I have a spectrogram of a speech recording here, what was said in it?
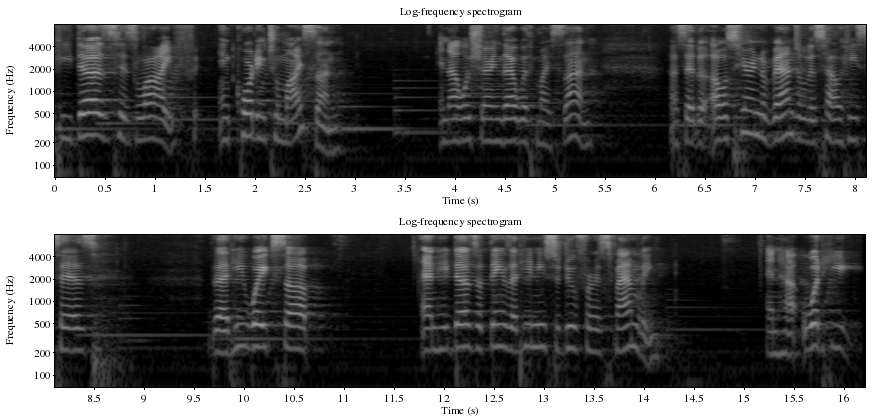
he does his life according to my son. And I was sharing that with my son. I said, I was hearing Evangelist how he says that he wakes up and he does the things that he needs to do for his family and how, what, he,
